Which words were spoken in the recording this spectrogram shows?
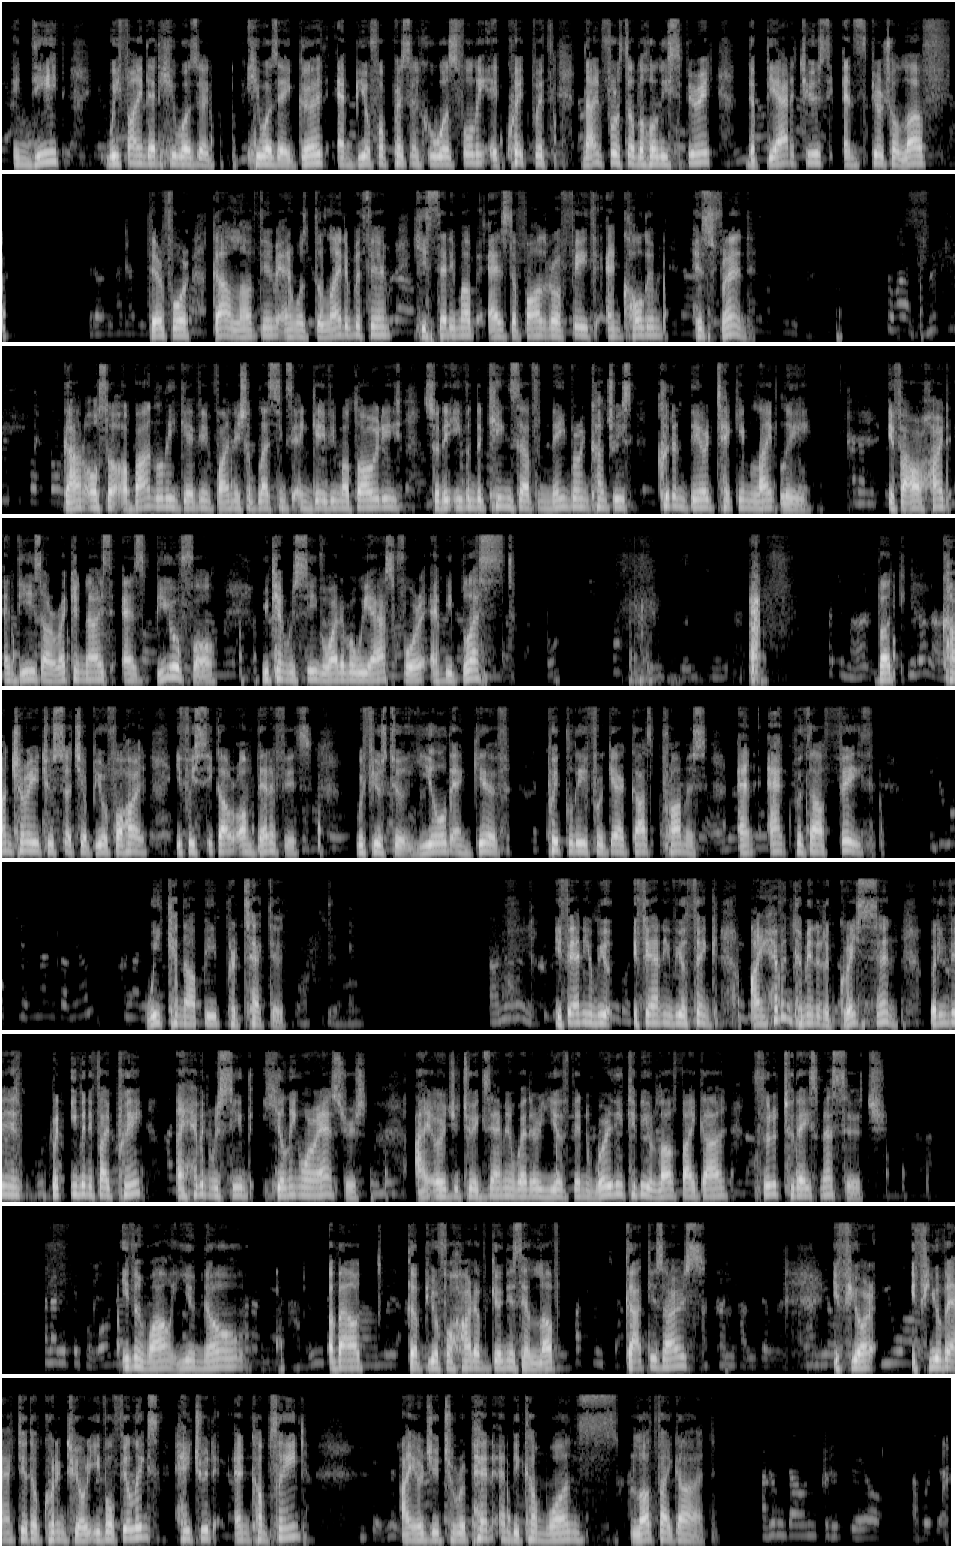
Indeed, we find that he was a he was a good and beautiful person who was fully equipped with nine fruits of the Holy Spirit, the beatitudes, and spiritual love. Therefore, God loved him and was delighted with him. He set him up as the father of faith and called him his friend. God also abundantly gave him financial blessings and gave him authority so that even the kings of neighboring countries couldn't dare take him lightly. If our heart and deeds are recognized as beautiful, we can receive whatever we ask for and be blessed. But contrary to such a beautiful heart, if we seek our own benefits, refuse to yield and give, quickly forget God's promise, and act without faith, we cannot be protected. If any of you, if any of you think I haven't committed a great sin, but even if, but even if I pray, I haven't received healing or answers, I urge you to examine whether you have been worthy to be loved by God through today's message. Even while you know about the beautiful heart of goodness and love God desires, if you are if you've acted according to your evil feelings, hatred, and complaint, I urge you to repent and become ones loved by God.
